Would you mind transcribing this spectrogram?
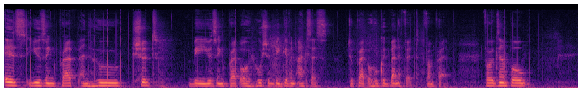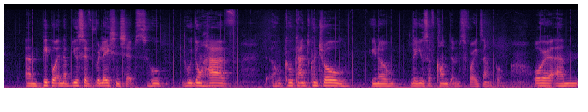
is using PrEP and who should be using PrEP or who should be given access to PrEP or who could benefit from PrEP. For example, um, people in abusive relationships who who don't have who, who can't control you know the use of condoms for example or um,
